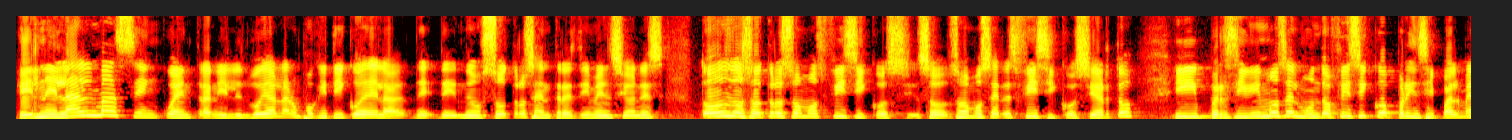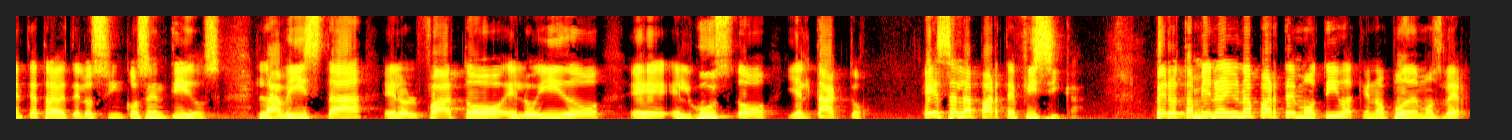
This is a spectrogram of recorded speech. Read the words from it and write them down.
En el alma se encuentran, y les voy a hablar un poquitico de, nosotros en tres dimensiones. Todos nosotros somos físicos, somos seres físicos, ¿cierto? Y percibimos el mundo físico principalmente a través de los cinco sentidos. La vista, el olfato, el oído, eh, el gusto y el tacto. Esa es la parte física. Pero también hay una parte emotiva que no podemos ver,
